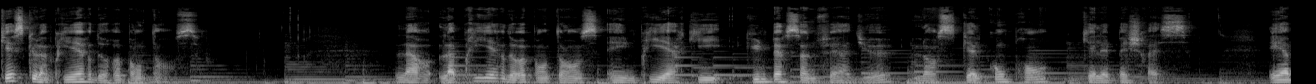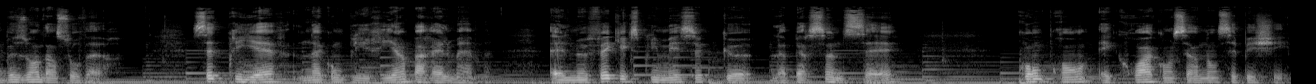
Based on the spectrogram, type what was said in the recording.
Qu'est-ce que la prière de repentance? La, prière de repentance est une prière qu'une personne fait à Dieu lorsqu'elle comprend qu'elle est pécheresse et a besoin d'un sauveur. Cette prière n'accomplit rien par elle-même. Elle ne fait qu'exprimer ce que la personne sait, comprend et croit concernant ses péchés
